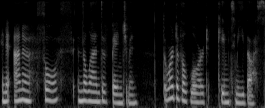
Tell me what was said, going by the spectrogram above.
in Anathoth in the land of Benjamin. The word of the Lord came to me thus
